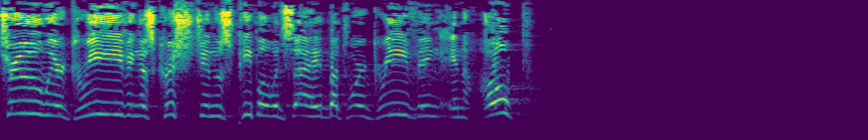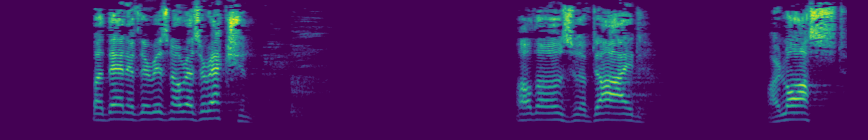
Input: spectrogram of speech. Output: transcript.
True, we're grieving as Christians, people would say, but we're grieving in hope. But then if there is no resurrection, all those who have died are lost,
